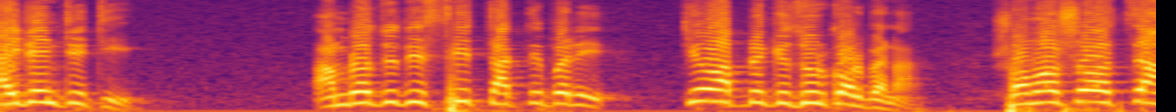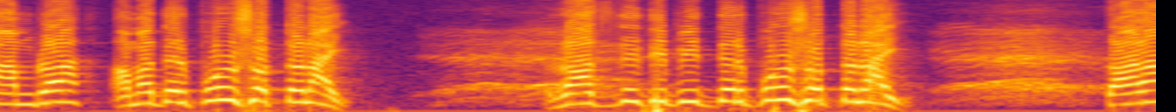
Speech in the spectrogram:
আইডেন্টিটি আমরা যদি স্থির থাকতে পারি, কেউ আপনাকে জোর করবে না। সমস্যা হচ্ছে আমরা, আমাদের পুরুষত্ব নাই। রাজনীতিবিদদের পুরুষত্ব নাই। তারা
